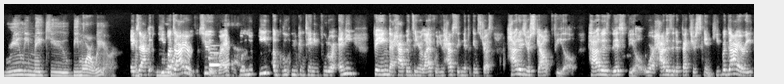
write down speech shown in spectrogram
really make you be more aware. Exactly. Keep a diary too, right? When you eat a gluten containing food or anything that happens in your life when you have significant stress, how does your scalp feel? How does this feel? Or how does it affect your skin? Keep a diary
